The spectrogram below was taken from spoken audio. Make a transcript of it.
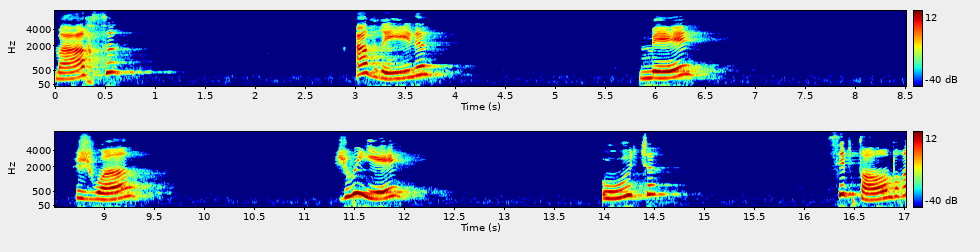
Mars, avril, mai, juin, juillet, août, septembre,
